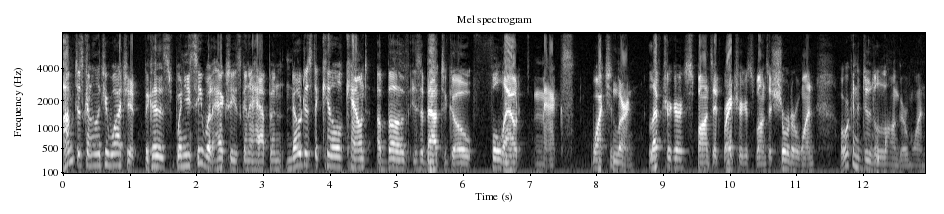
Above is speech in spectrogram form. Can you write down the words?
I'm just going to let you watch it, because when you see what actually is going to happen, notice the kill count above is about to go full out max. Watch and learn. Left trigger spawns it, right trigger spawns a shorter one, but we're going to do the longer one.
